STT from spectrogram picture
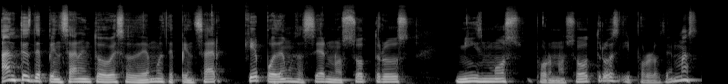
antes de pensar en todo eso debemos de pensar qué podemos hacer nosotros mismos por nosotros y por los demás.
